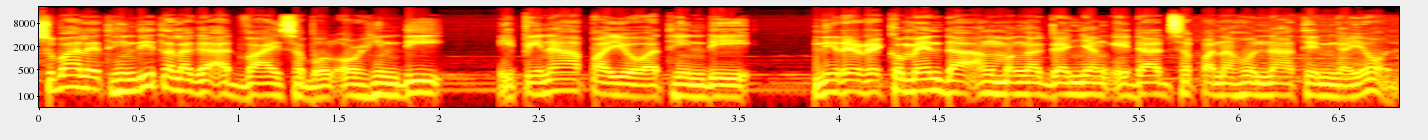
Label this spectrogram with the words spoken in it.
Subalit hindi talaga advisable or hindi ipinapayo at hindi nirerekomenda ang mga ganyang edad sa panahon natin ngayon.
